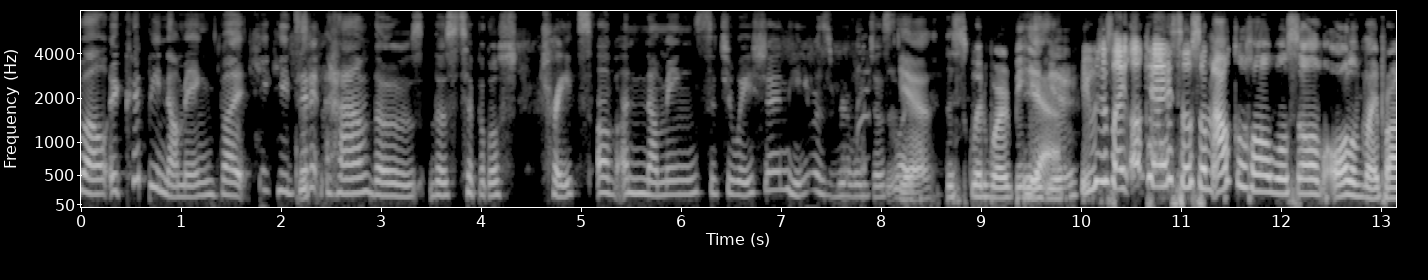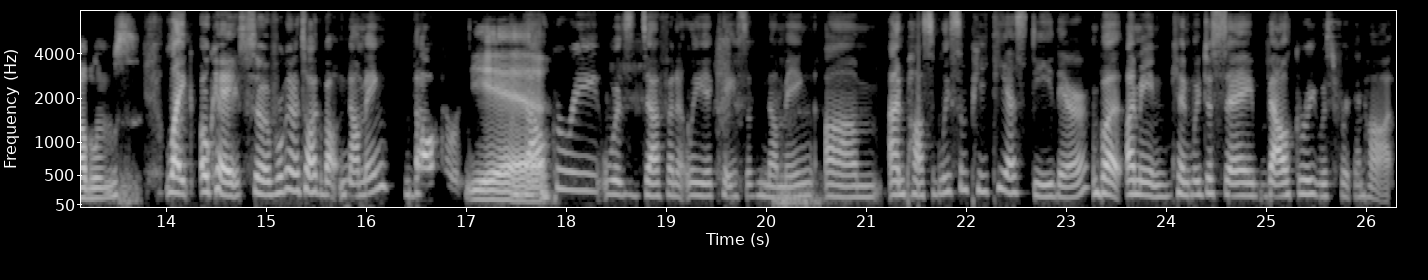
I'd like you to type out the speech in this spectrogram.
Well, it could be numbing, but he, he didn't have those those typical s traits of a numbing situation. He was really just like yeah the squidward Yeah. behavior he was just like okay so some alcohol will solve all of my problems like okay, so if we're gonna talk about numbing, Valkyrie. yeah Valkyrie was definitely a case of numbing, um, and possibly some PTSD there. But I mean, can we just say Valkyrie was freaking hot?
